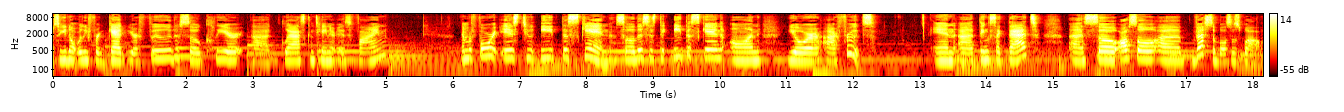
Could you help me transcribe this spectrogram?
so you don't really forget your food. So clear uh, glass container is fine. Number four is to eat the skin. So this is to eat the skin on your uh, fruits and uh, things like that. Uh, so also uh, vegetables as well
